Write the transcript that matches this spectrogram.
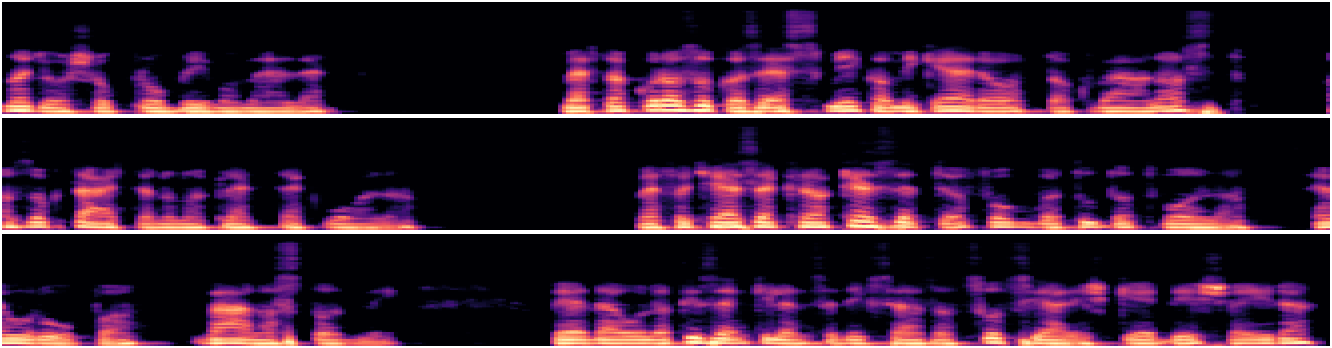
nagyon sok probléma mellett. Mert akkor azok az eszmék, amik erre adtak választ, azok tártalanak lettek volna. Mert hogyha ezekre a kezdettől fogva tudott volna Európa választ adni, például a 19. század szociális kérdéseire,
